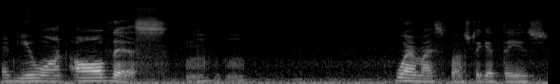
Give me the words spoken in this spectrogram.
And you want all this. Mm-hmm. Where am I supposed to get these?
